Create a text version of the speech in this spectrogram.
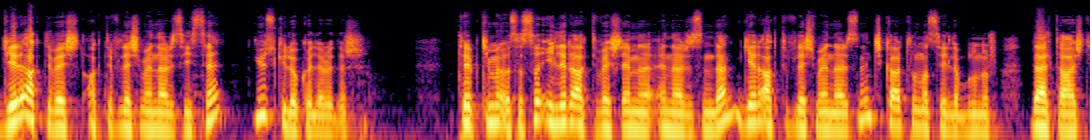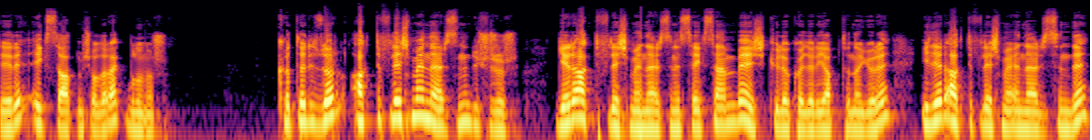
geri aktiveş- aktifleşme enerjisi ise 100 kilokaloridir. Tepkime ısısı ileri aktifleşme enerjisinden geri aktifleşme enerjisinin çıkartılmasıyla bulunur. Delta H değeri eksi 60 olarak bulunur. Katalizör aktifleşme enerjisini düşürür. Geri aktifleşme enerjisini 85 kilokalori yaptığına göre ileri aktifleşme enerjisinde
